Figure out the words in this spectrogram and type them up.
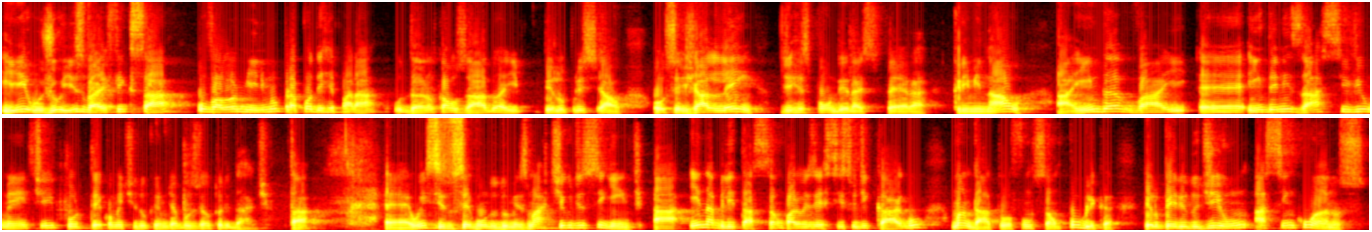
E o juiz vai fixar o valor mínimo para poder reparar o dano causado aí pelo policial. Ou seja, além de responder na esfera criminal, ainda vai é, indenizar civilmente por ter cometido o crime de abuso de autoridade. Tá? É, o inciso segundo do mesmo artigo diz o seguinte: a inabilitação para o exercício de cargo, mandato ou função pública pelo período de 1 a 5 anos.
